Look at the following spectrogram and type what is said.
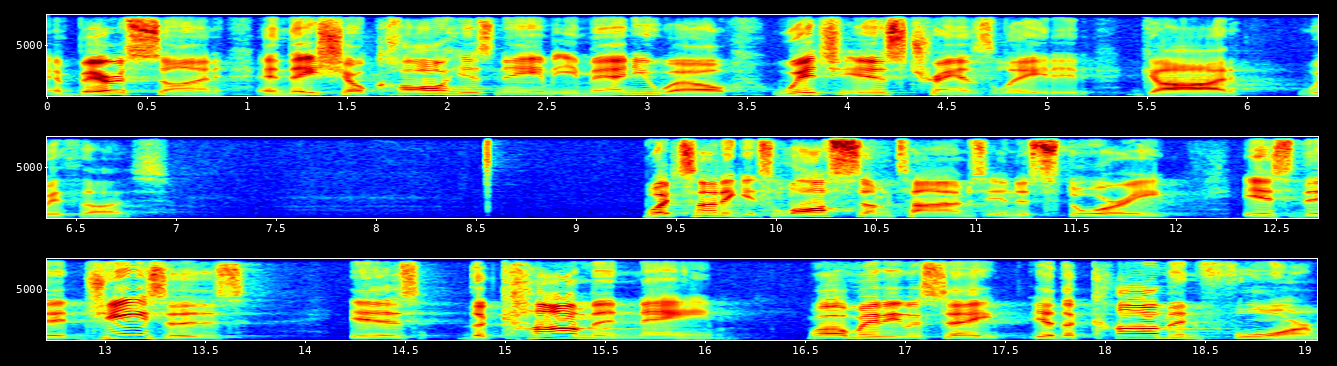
and bear a son, and they shall call his name Emmanuel, which is translated God with us. What kind of gets lost sometimes in the story is that Jesus is the common name. Well, maybe we say, yeah, the common form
